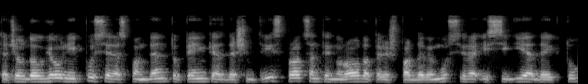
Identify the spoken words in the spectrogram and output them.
Tačiau daugiau nei pusė respondentų 53 procentai nurodo per išpardavimus yra įsigiję daiktų,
